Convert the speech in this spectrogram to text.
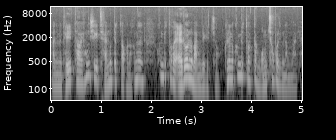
아니면 데이터 형식이 잘못됐다거나 그러면 컴퓨터가 에러를 만들겠죠. 그러면 컴퓨터가 딱 멈춰버린단 말이야.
